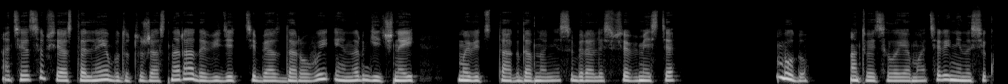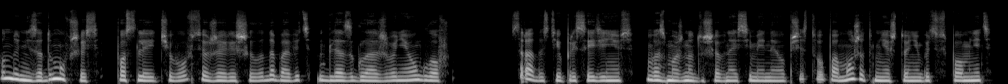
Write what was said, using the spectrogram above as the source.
Отец и все остальные будут ужасно рады видеть тебя здоровой и энергичной. Мы ведь так давно не собирались все вместе». «Буду», — ответила я матери, ни на секунду не задумавшись, после чего все же решила добавить для сглаживания углов. С радостью присоединюсь. Возможно, душевное семейное общество поможет мне что-нибудь вспомнить.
